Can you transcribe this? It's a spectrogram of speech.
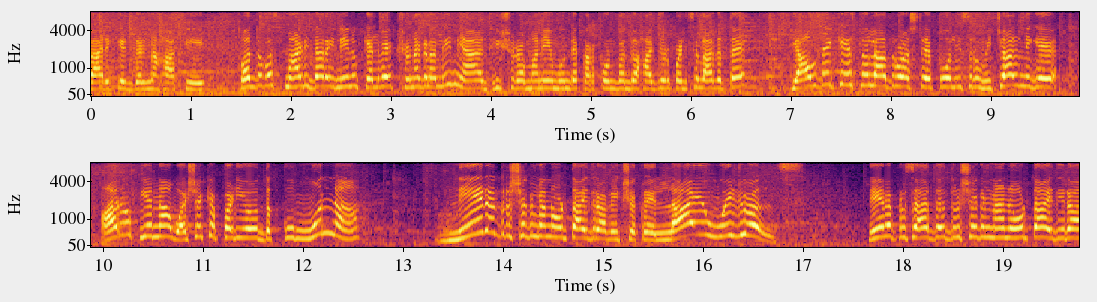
ಬ್ಯಾರಿಕೇಡ್ಗಳನ್ನ ಹಾಕಿ ಬಂದೋಬಸ್ತ್ ಮಾಡಿದ್ದಾರೆ. ಇನ್ನೇನು ಕೆಲವೇ ಕ್ಷಣಗಳಲ್ಲಿ ನ್ಯಾಯಾಧೀಶರ ಮನೆಯ ಮುಂದೆ ಕರ್ಕೊಂಡು ಬಂದು ಹಾಜರುಪಡಿಸಲಾಗುತ್ತೆ. ಯಾವುದೇ ಕೇಸ್ನಲ್ಲಾದರೂ ಅಷ್ಟೇ ಪೊಲೀಸರು ವಿಚಾರಣೆಗೆ ಆರೋಪಿಯನ್ನ ವಶಕ್ಕೆ ಪಡೆಯೋದಕ್ಕೂ ಮುನ್ನ ನೇರ ದೃಶ್ಯಗಳನ್ನ ನೋಡ್ತಾ ಇದ್ದೀರಾ ವೀಕ್ಷಕರೇ? ಲೈವ್ ವಿಜುವಲ್ಸ್ ನೇರ ಪ್ರಸಾರದ ದೃಶ್ಯಗಳನ್ನ ನೋಡ್ತಾ ಇದ್ದೀರಾ?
